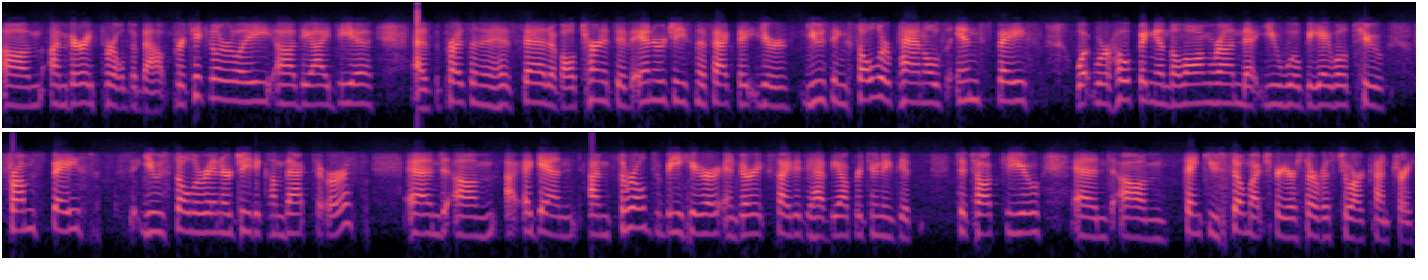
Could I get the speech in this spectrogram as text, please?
Um, I'm very thrilled about, particularly uh, the idea, as the president has said, of alternative energies and the fact that you're using solar panels in space. What we're hoping in the long run that you will be able to, from space, use solar energy to come back to Earth. And um, again, I'm thrilled to be here and very excited to have the opportunity to, to talk to you. And um, thank you so much for your service to our country.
